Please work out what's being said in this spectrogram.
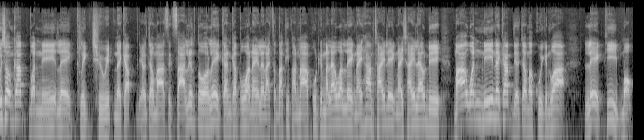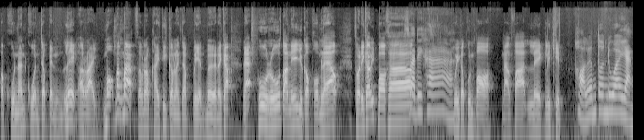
ุณผู้ชมครับ วันนี้เลขคลิกชีวิตนะครับ เดี๋ยวจะมาศึกษาเรื่องตัวเลขกันครับ เพราะว่าในหลาย ๆ สัปดาห์ที่ผ่านมาพูดกันมาแล้วว่าเลขไหนห้ามใช้เลขไหนใช้แล้วดี มาวันนี้นะครับ เดี๋ยวจะมาคุยกันว่า เลขที่เหมาะกับคุณนั้นควรจะเป็นเลขอะไร เหมาะมาก ๆสำหรับใครที่กำลังจะเปลี่ยนเบอร์นะครับ และผู้รู้ตอนนี้อยู่กับผมแล้ว สวัสดีครับพี่ปอครับ สวัสดีค่ะ คุยกับคุณปอนางฟ้าเลขลิขิต ขอเริ่มต้นด้วยอย่าง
